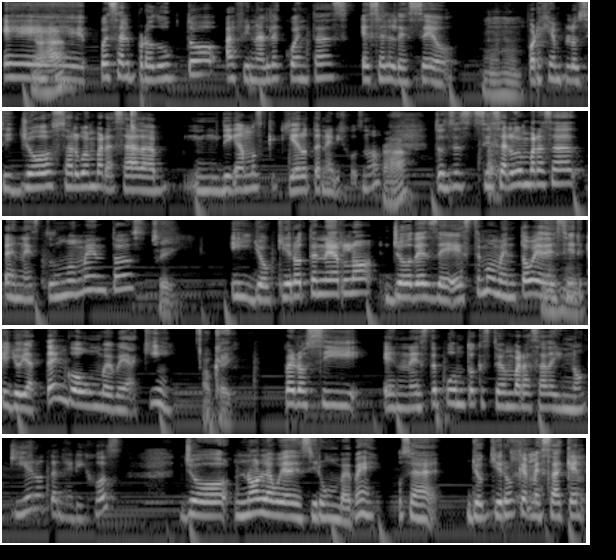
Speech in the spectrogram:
eh, pues el producto, a final de cuentas, es el deseo. Por ejemplo, si yo salgo embarazada, mm, digamos que quiero tener hijos, ¿no? Entonces, si salgo embarazada en estos momentos sí. y yo quiero tenerlo, yo desde este momento voy a decir que yo ya tengo un bebé aquí. Ok. Pero si en este punto que estoy embarazada y no quiero tener hijos, yo no le voy a decir un bebé. O sea, yo quiero que me saquen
